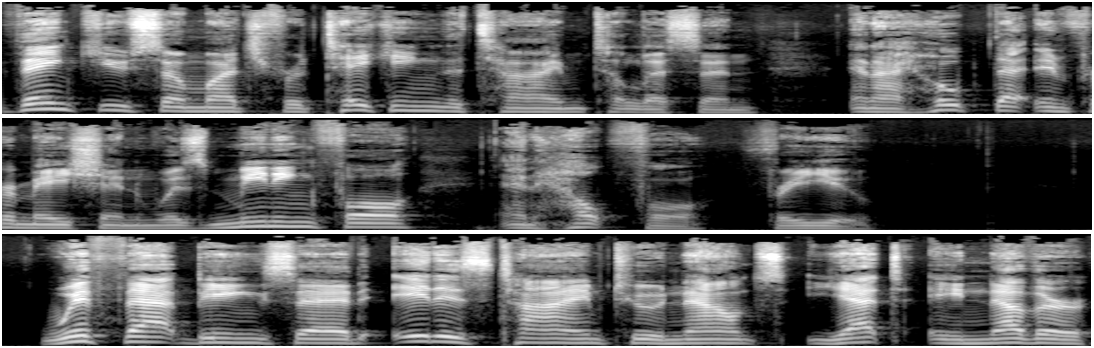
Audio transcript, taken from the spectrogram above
Thank you so much for taking the time to listen. and I hope that information was meaningful and helpful for you. With that being said, it is time to announce yet another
